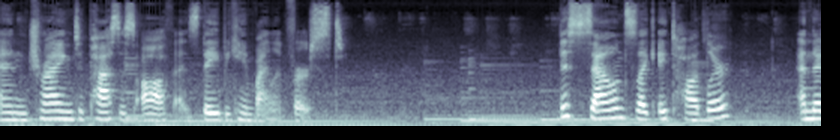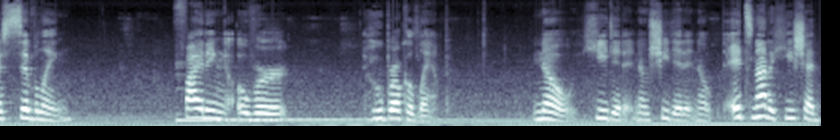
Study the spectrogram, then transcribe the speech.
and trying to pass this off as they became violent first. This sounds like a toddler and their sibling fighting over who broke a lamp. No, he did it. No, she did it. No, it's not a he said.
